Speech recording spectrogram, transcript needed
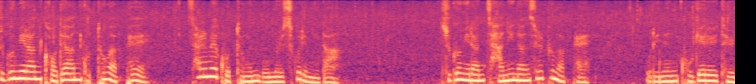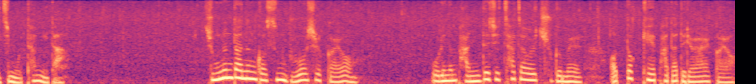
죽음이란 거대한 고통 앞에 삶의 고통은 몸을 수그립니다. 죽음이란 잔인한 슬픔 앞에 우리는 고개를 들지 못합니다. 죽는다는 것은 무엇일까요? 우리는 반드시 찾아올 죽음을 어떻게 받아들여야 할까요?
